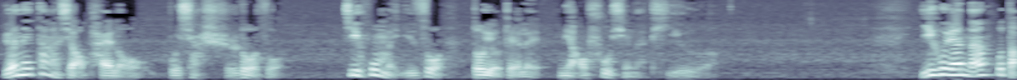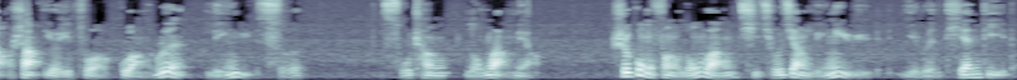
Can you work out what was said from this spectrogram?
园内大小牌楼不下十多座，几乎每一座都有这类描述性的题额。颐和园南湖岛上有一座广润灵雨祠，俗称龙王庙，是供奉龙王祈求降灵雨以润天地的。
